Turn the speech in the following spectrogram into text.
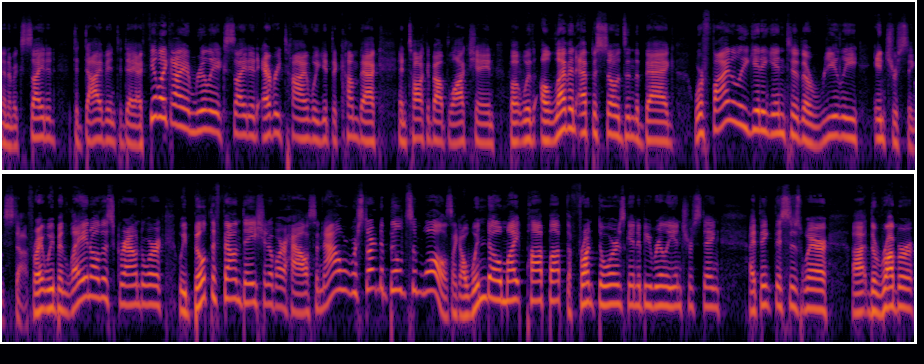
and I'm excited to dive in today. I feel like I am really excited every time we get to come back and talk about blockchain, but with 11 episodes in the bag, we're finally getting into the really interesting stuff, right? We've been laying all this groundwork. We built the foundation of our house, and now we're starting to build some walls. Like a window might pop up. The front door is going to be really interesting. I think this is where uh, the rubber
